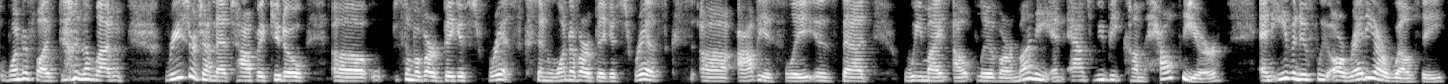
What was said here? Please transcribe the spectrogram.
wonderful. I've done a lot of research on that topic. You know, uh, some of our biggest risks, and one of our biggest risks, uh, obviously, is that we might outlive our money. And as we become healthier, and even if we already are wealthy,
